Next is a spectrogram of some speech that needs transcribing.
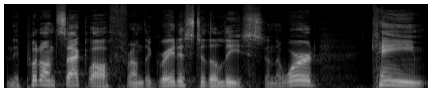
And they put on sackcloth from the greatest to the least. And the word came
